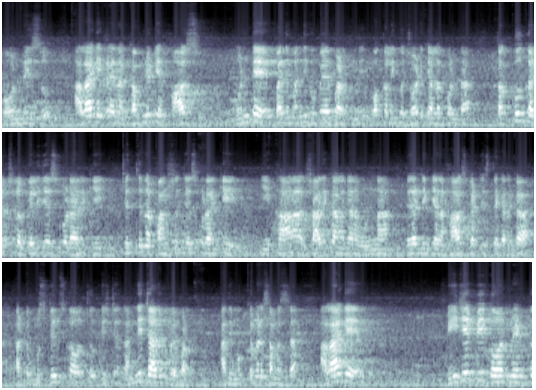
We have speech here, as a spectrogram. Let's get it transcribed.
బౌండరీస్ అలాగే ఇక్కడైనా కమ్యూనిటీ హాల్స్ ఉంటే పది మందికి ఉపయోగపడుతుంది. ఒకరు ఇంకో చోటికి వెళ్ళకుండా తక్కువ ఖర్చులో పెళ్ళి చేసుకోవడానికి చిన్న చిన్న ఫంక్షన్ చేసుకోవడానికి ఈ ఖానా షాదీ ఖానా కానీ ఉన్నా లేదంటే ఇంకేదైనా హాల్స్ కట్టిస్తే కనుక అటు ముస్లిమ్స్ కావచ్చు క్రిస్టియన్స్ అన్ని జాతులకు ఉపయోగపడుతుంది. అది ముఖ్యమైన సమస్య. అలాగే బీజేపీ గవర్నమెంట్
